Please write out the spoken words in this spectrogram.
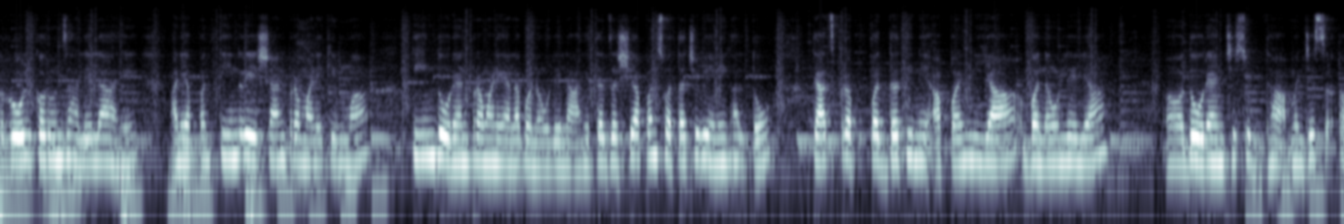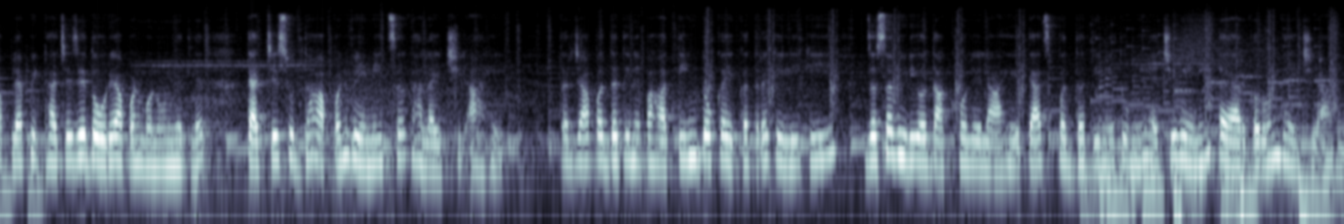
रोल करून झालेला आहे आणि आपण तीन रेषांप्रमाणे किंवा तीन दोऱ्यांप्रमाणे याला बनवलेलं आहे. तर जशी आपण स्वतःची वेणी घालतो त्याच प्र पद्धतीने आपण या बनवलेल्या अ, दोऱ्यांची सुद्धा म्हणजेच आपल्या पिठाचे जे दोरे आपण बनवून घेतलेत त्याचेसुद्धा आपण वेणीचं घालायची आहे. तर ज्या पद्धतीने पहा तीन टोकं एकत्र केली की जसं व्हिडिओ दाखवलेला आहे त्याच पद्धतीने तुम्ही याची वेणी तयार करून घ्यायची आहे.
